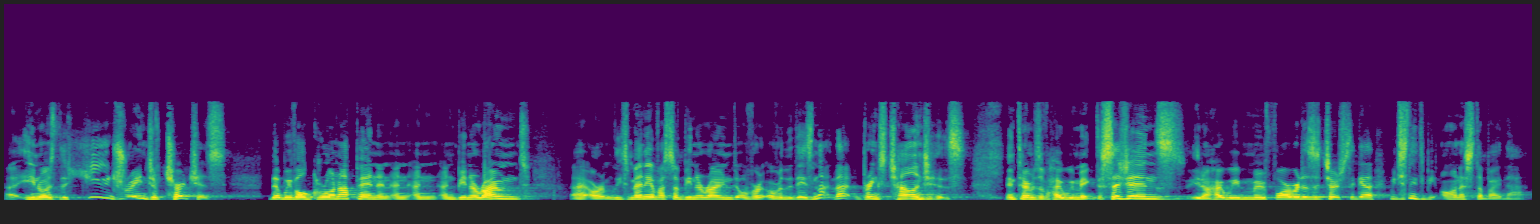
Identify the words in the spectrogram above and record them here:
uh, you know, is the huge range of churches that we've all grown up in and, and, and, and been around, uh, or at least many of us have been around over, over the days. And that, that brings challenges in terms of how we make decisions, you know, how we move forward as a church together. We just need to be honest about that.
